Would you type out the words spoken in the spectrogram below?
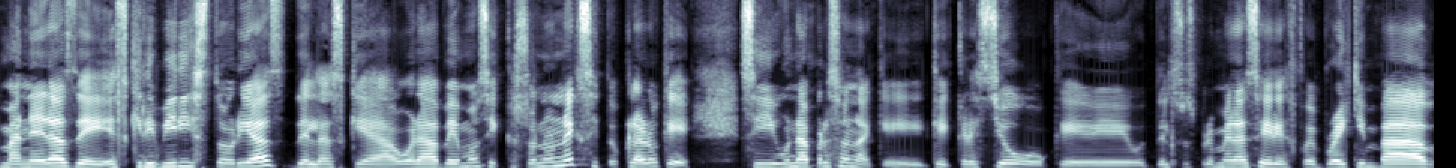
maneras de escribir historias de las que ahora vemos y que son un éxito. Claro que si una persona que, que creció o que de sus primeras series fue Breaking Bad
